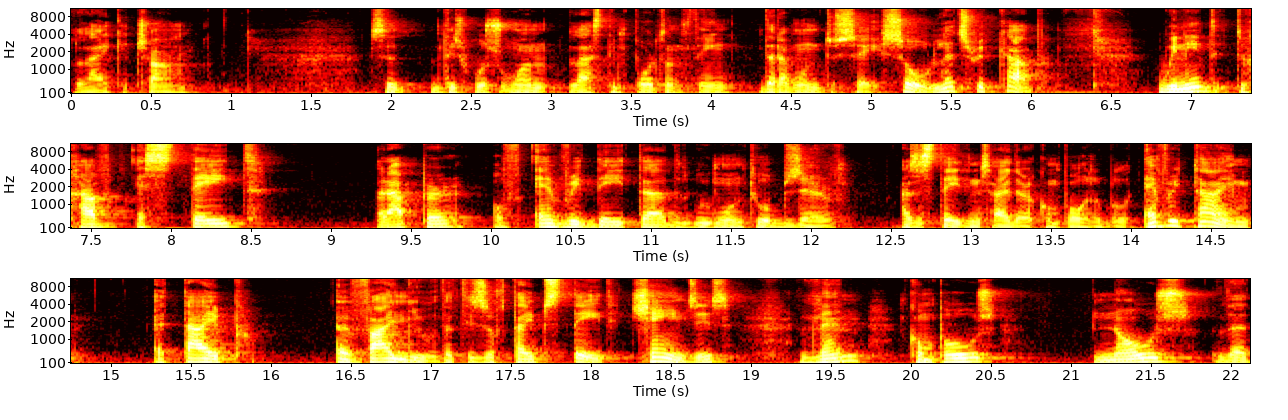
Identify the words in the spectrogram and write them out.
like a charm. So this was one last important thing that I wanted to say. So let's recap. We need to have a state wrapper of every data that we want to observe as a state inside our composable. Every time a type, a value that is of type state changes, then compose knows that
